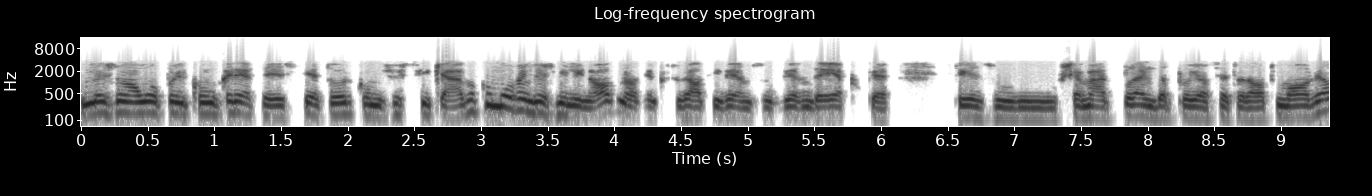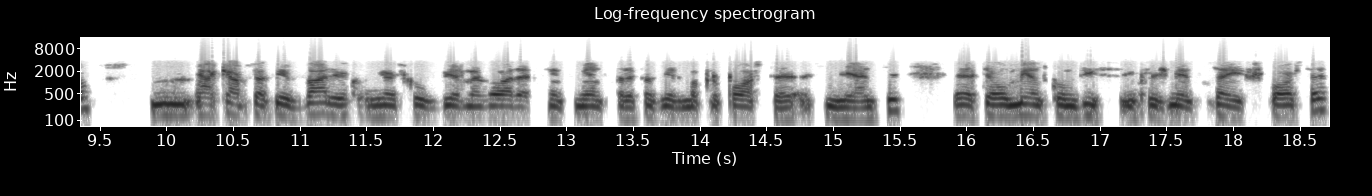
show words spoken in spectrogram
mas não há um apoio concreto a este setor como justificava, como houve em 2009, nós em Portugal tivemos, o governo da época fez o chamado Plano de Apoio ao Setor Automóvel, a CAP já teve várias reuniões com o Governo agora, recentemente, para fazer uma proposta semelhante. Até o momento, como disse, infelizmente sem resposta,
